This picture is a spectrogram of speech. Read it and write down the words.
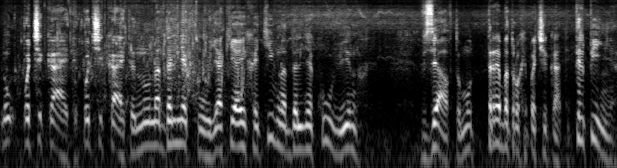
Ну, почекайте, почекайте. Ну на дальняку. Як я і хотів, на дальняку він взяв. Тому треба трохи почекати. Терпіння.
